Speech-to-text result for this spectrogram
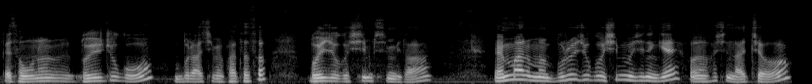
그래서 오늘 물 주고 물 아침에 받아서 물 주고 심습니다. 웬만하면 물을 주고 심으시는 게 어, 훨씬 낫죠.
